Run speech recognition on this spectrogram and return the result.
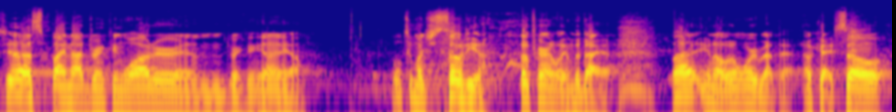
just by not drinking water and drinking, yeah, anyhow. A little too much sodium, apparently, in the diet. But, you know, don't worry about that. Okay, so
